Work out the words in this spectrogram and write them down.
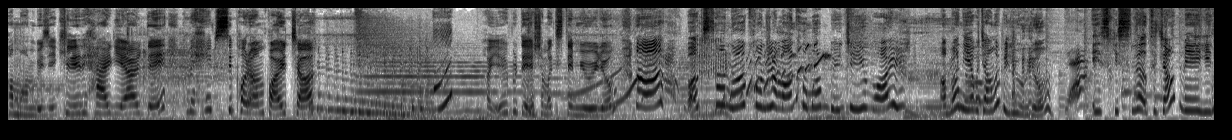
Hamam böcekleri her yerde ve hepsi paramparça. Hayır, burada yaşamak istemiyorum. Aa, baksana, kocaman hamam böceği var. Ama ne yapacağımı biliyorum. Eskisini atacağım ve yeni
